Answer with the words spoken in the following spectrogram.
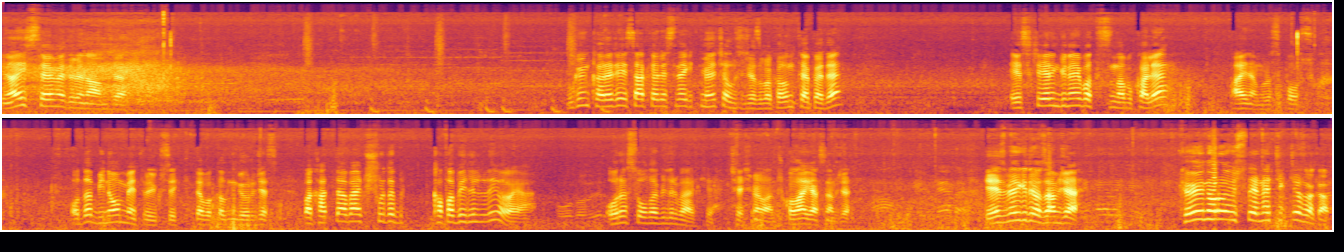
İnan hiç sevmedi beni amca. Bugün Karacahisar Kalesi'ne gitmeye çalışacağız bakalım tepede. Eskişehir'in güneybatısında bu kale. Aynen burası Porsuk. O da 1010 metre yükseklikte bakalım göreceğiz. Bak hatta belki şurada bir kafa belirliyor ya. Orası olabilir belki. Çeşme varmış. Kolay gelsin amca. Gezmeye gidiyoruz amca. Köyün oraya üstlerine çıkacağız bakalım.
